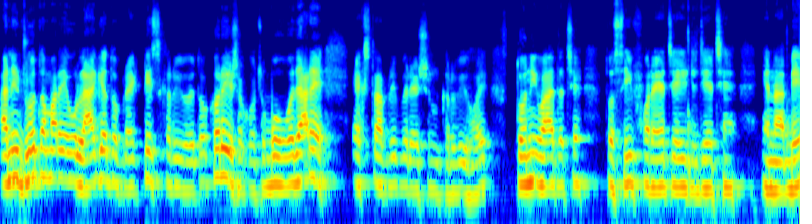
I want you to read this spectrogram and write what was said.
અને જો તમારે એવું લાગે તો પ્રેક્ટિસ કરવી હોય તો કરી શકો છો. બહુ વધારે એક્સ્ટ્રા પ્રિપેરેશન કરવી હોય તોની વાત છે. તો સી ફોર એચ એઇટ જે છે, એના બે,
